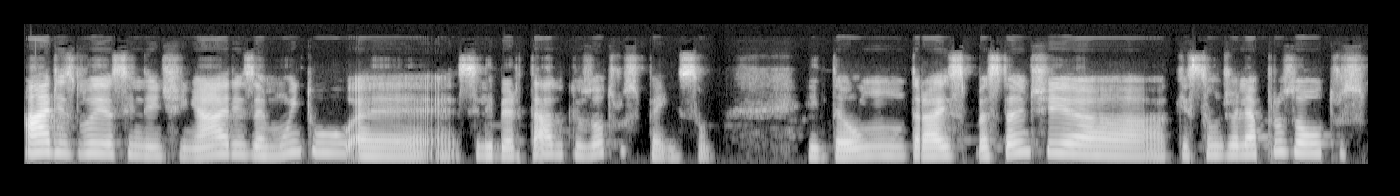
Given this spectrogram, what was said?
Áries, Lua e ascendente em Áries é muito, eh, se libertar do que os outros pensam. Então traz bastante a questão de olhar para os outros,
